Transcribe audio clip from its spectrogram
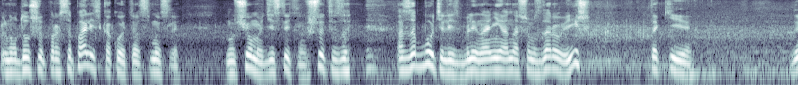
ну, души просыпались в какой-то смысле. Ну, что мы действительно, что это за... Озаботились, блин, они о нашем здоровье. Ишь, такие. Да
